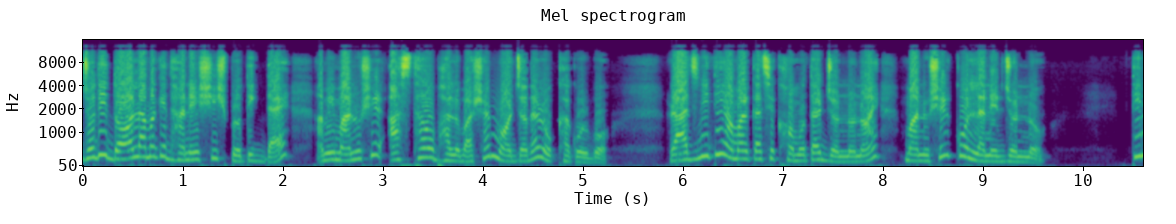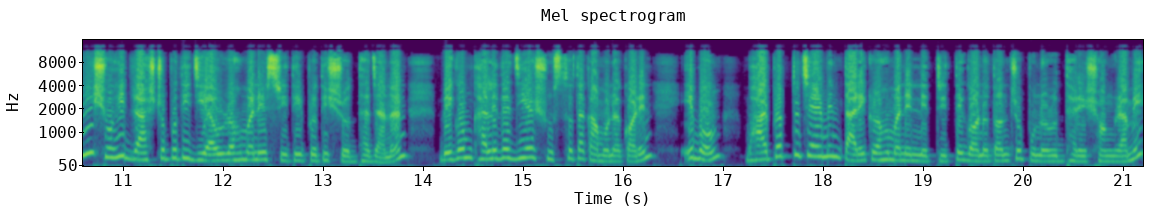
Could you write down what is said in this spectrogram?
যদি দল আমাকে ধানের শীষ প্রতীক দেয়, আমি মানুষের আস্থা ও ভালোবাসার মর্যাদা রক্ষা করব। রাজনীতি আমার কাছে ক্ষমতার জন্য নয়, মানুষের কল্যাণের জন্য। তিনি শহীদ রাষ্ট্রপতি জিয়াউর রহমানের স্মৃতির প্রতি শ্রদ্ধা জানান, বেগম খালেদা জিয়ার সুস্থতা কামনা করেন এবং ভারপ্রাপ্ত চেয়ারম্যান তারেক রহমানের নেতৃত্বে গণতন্ত্র পুনরুদ্ধারের সংগ্রামে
